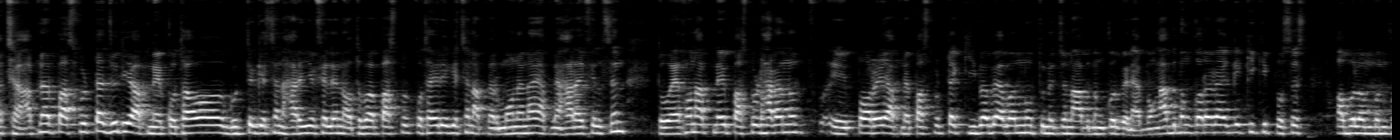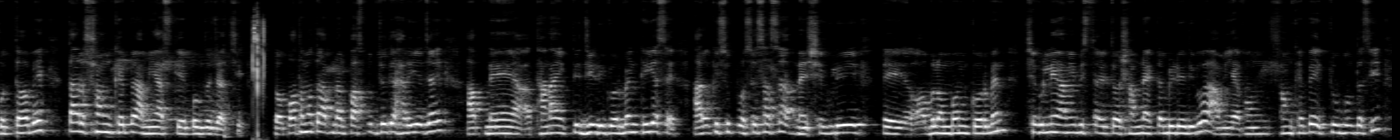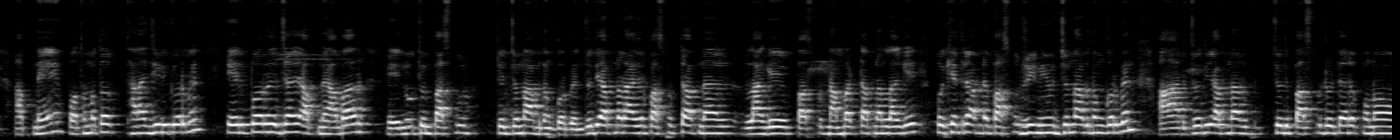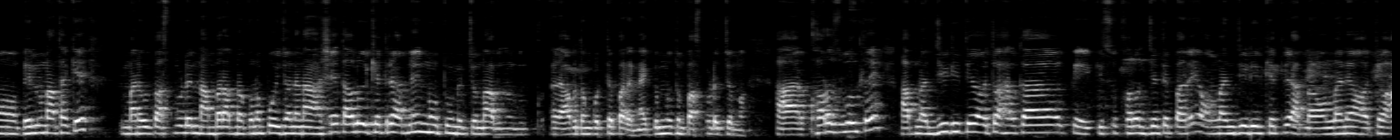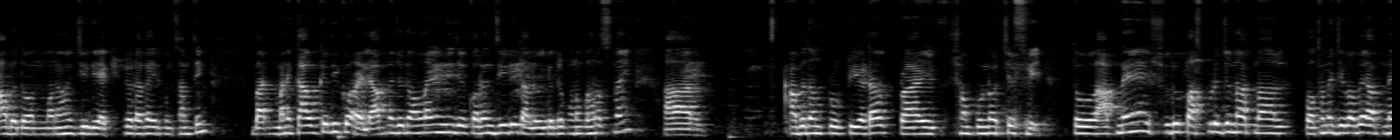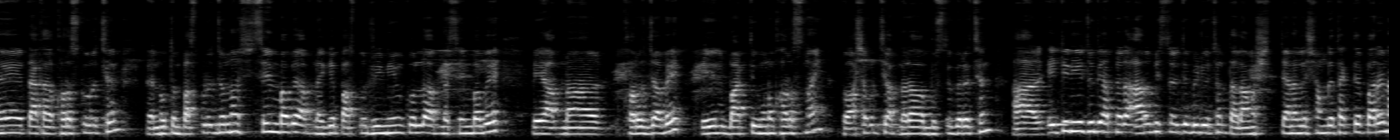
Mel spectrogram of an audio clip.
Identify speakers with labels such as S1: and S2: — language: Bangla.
S1: আচ্ছা আপনার পাসপোর্টটা যদি আপনি কোথাও ঘুরতে গেছেন, হারিয়ে ফেলেন অথবা পাসপোর্ট কোথায় রেখেছেন আপনার মনে নাই, আপনি হারাই ফেলছেন, তো এখন আপনি পাসপোর্ট হারানোর পরে আপনি পাসপোর্টটা কীভাবে আবার নতুনের জন্য আবেদন করবেন এবং আবেদন করার আগে কি কি প্রসেস অবলম্বন করতে হবে, তার সংক্ষেপে আমি আজকে বলতে যাচ্ছি। তো প্রথমত আপনার পাসপোর্ট যদি হারিয়ে যায়, আপনি থানায় একটি জিডি করবেন, ঠিক আছে? আরও কিছু প্রসেস আছে, আপনি সেগুলি অবলম্বন করবেন। সেগুলি নিয়ে আমি বিস্তারিত সামনে একটা ভিডিও দিব। আমি এখন সংক্ষেপে একটু বলতেছি, আপনি প্রথমত থানায় জিডি করবেন। এরপরে যাই আপনি আবার নতুন পাসপোর্টের জন্য আবেদন করবেন। যদি আপনার আগের পাসপোর্টটা আপনার লাগে পাসপোর্ট নাম্বারটা আপনার লাগে, ওই ক্ষেত্রে আপনি পাসপোর্ট রিনিউর জন্য আবেদন করবেন। আর যদি আপনার, যদি পাসপোর্ট ওইটার কোনো ভ্যালু না থাকে মানে ওই পাসপোর্টের নাম্বার আপনার কোনো প্রয়োজনে না আসে, তাহলে ওই ক্ষেত্রে আপনি নতুনের জন্য আবেদন আবেদন করতে পারেন একদম নতুন পাসপোর্টের জন্য। আর খরচ বলতে আপনার জিডিতে হয়তো হালকা কিছু খরচ যেতে পারে। অনলাইন জিডির ক্ষেত্রে আপনার অনলাইনে হয়তো আবেদন, মনে হয় জিডি একশো টাকা এরকম সামথিং বাট মানে কাউকে দিয়ে করাইলে। আপনি যদি অনলাইনে নিজে করেন জিডি তাহলে ওই ক্ষেত্রে কোনো খরচ নাই। আর আবেদন প্রক্রিয়াটা প্রায় সম্পূর্ণ হচ্ছে ফ্রি তো আপনি শুধু পাসপোর্টের জন্য আপনার প্রথমে যেভাবে আপনি টাকা খরচ করেছেন নতুন পাসপোর্টের জন্য সেম ভাবে আপনাকে পাসপোর্ট রিনিউ করলে আপনার সেম ভাবে এ, আপনার খরচ যাবে। এর বাড়তি কোনো খরচ নাই। তো আশা করছি আপনারা বুঝতে পেরেছেন। আর এটি নিয়ে যদি আপনারা আরও বিস্তারিত ভিডিও চান তাহলে আমার চ্যানেলের সঙ্গে থাকতে পারেন।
